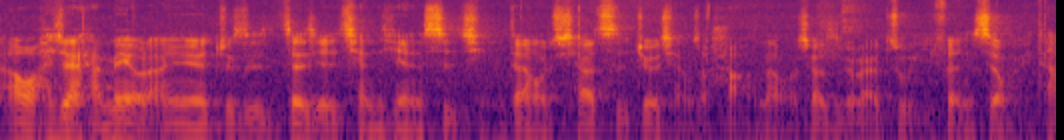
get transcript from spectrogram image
啊，我现在还没有了，因为就是这些前天的事情。但我下次就想说好，那我下次就来煮一份送给他。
